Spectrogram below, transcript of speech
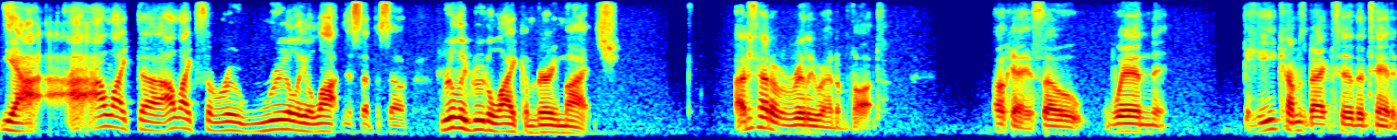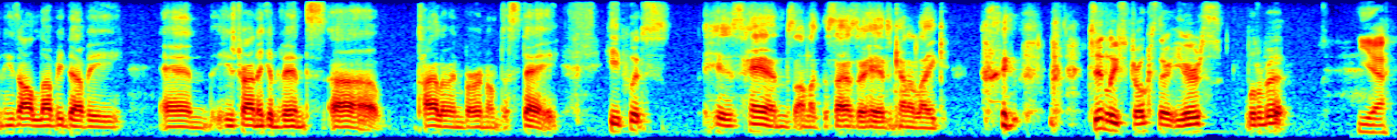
yeah, I, I liked uh, I liked Saru really a lot in this episode. Really grew to like him very much. I just had a really random thought. Okay, so when he comes back to the tent and he's all lovey dovey and he's trying to convince uh, Tyler and Burnham to stay, he puts his hands on like the sides of their heads and kind of like gently strokes their ears a little bit. yeah.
